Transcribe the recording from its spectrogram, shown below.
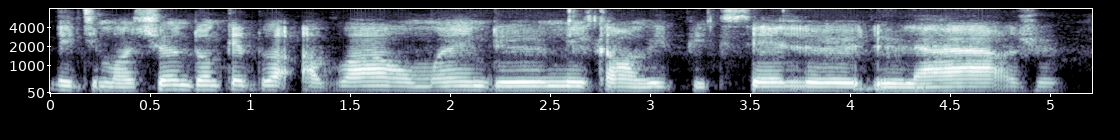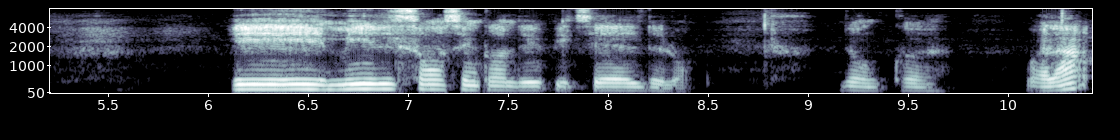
les dimensions. Donc, elle doit avoir au moins 2048 pixels de large et 1152 pixels de long. Donc, euh, voilà.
